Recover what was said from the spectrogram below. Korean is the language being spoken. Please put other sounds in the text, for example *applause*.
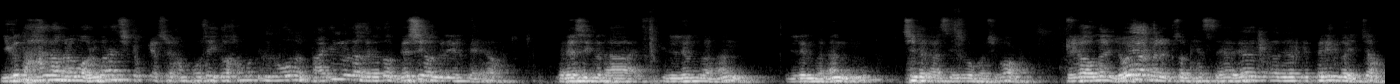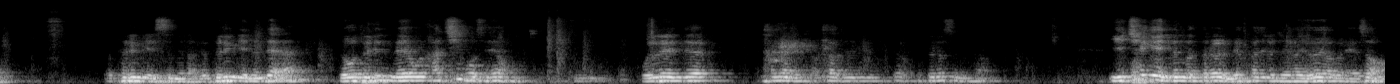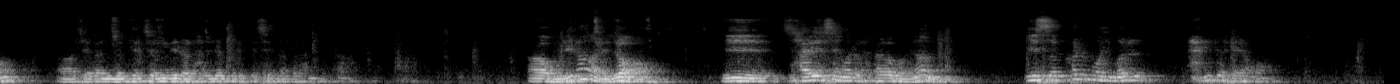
이거 다 하려고 그러면 얼마나 지겹겠어요. 한번 보세요. 이거 한번 오늘 다 읽으려고 그래도 몇 시간 걸릴 거예요 그래서 이거 다 읽는 거는 읽는 거는 집에 가서 읽어보시고 제가 오늘 요약을 좀 했어요. 요약을 이렇게 드린 거 있죠? 드린 게 있습니다. 요 드린 게 있는데, 요 드린 내용을 같이 보세요. 음, 원래 이제, 그냥 아까 저기 드렸습니까? 이 책에 있는 것들을 몇 가지를 제가 요약을 해서, 어, 제가 이렇게 정리를 하려고 그렇게 생각을 합니다. 아, 우리가 말이죠. 이 사회생활을 하다가 보면, 이 서클 모임을 많이들 해요.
